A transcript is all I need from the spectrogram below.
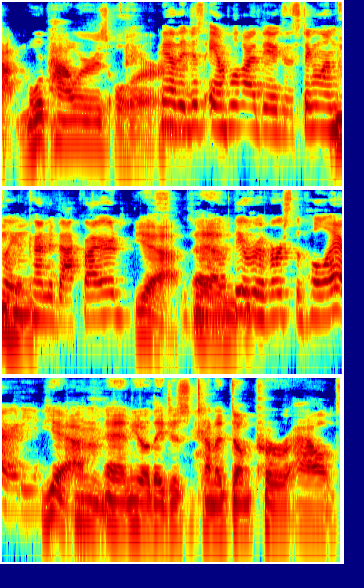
got more powers or Yeah, they just amplified the existing ones, like it Mhm. kind of backfired. Yeah, You know, they reversed the polarity. yeah, Mm. and you know they just kind of dump her out,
